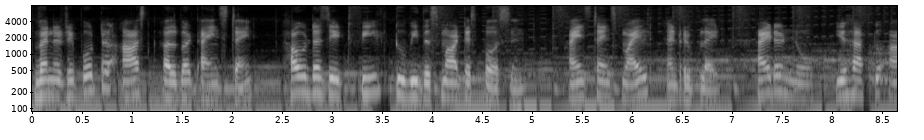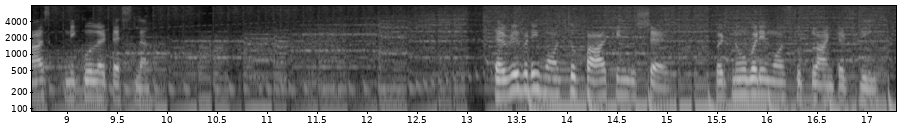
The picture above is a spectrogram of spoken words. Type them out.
When a reporter asked Albert Einstein, How does it feel to be the smartest person? Einstein smiled and replied, I don't know, you have to ask Nikola Tesla. Everybody wants to park in the shed, but nobody wants to plant a tree.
